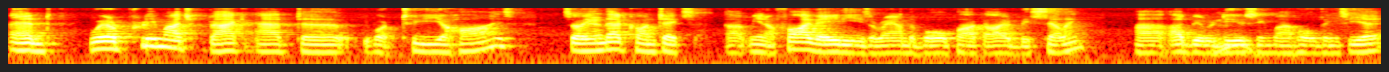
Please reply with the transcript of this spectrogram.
And we're pretty much back at uh, what two-year highs. So in that context, uh, you know, 580 is around the ballpark I would be selling uh, I'd be mm-hmm. reducing my holdings here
